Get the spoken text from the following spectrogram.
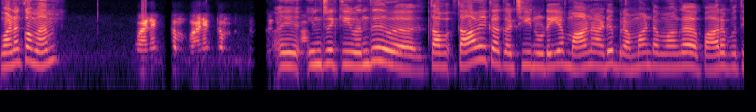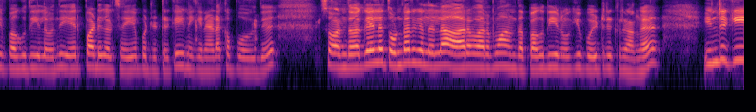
வணக்கம் மேம். வணக்கம் வணக்கம். இன்றைக்கு வந்து தவ- தாவேகா கட்சியினுடைய மாநாடு பிரம்மாண்டமாக பாரபத்தி பகுதியில் வந்து ஏற்பாடுகள் செய்யப்பட்டுட்டு இருக்கு இன்னைக்கு நடக்க போகுது. ஸோ அந்த வகையில் தொண்டர்கள் எல்லாம் ஆரவாரமாக அந்த பகுதியை நோக்கி போயிட்டு இருக்கிறாங்க இன்றைக்கு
